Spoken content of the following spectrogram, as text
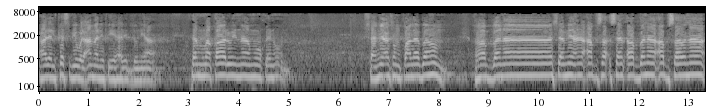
على الكسب والعمل في هذه الدنيا. ثم قالوا إنا موقنون. سمعتم طلبهم. ربنا سمعنا أبصر ربنا أبصرنا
